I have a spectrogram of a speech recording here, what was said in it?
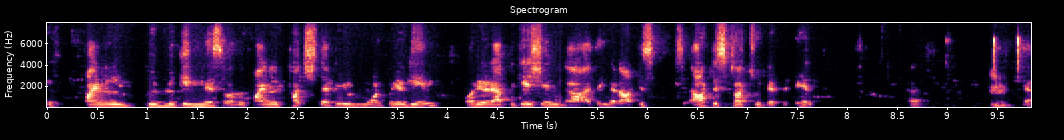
the final good lookingness or the final touch that you would want for your game or your application, I think that artist artist touch would definitely help. yeah.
